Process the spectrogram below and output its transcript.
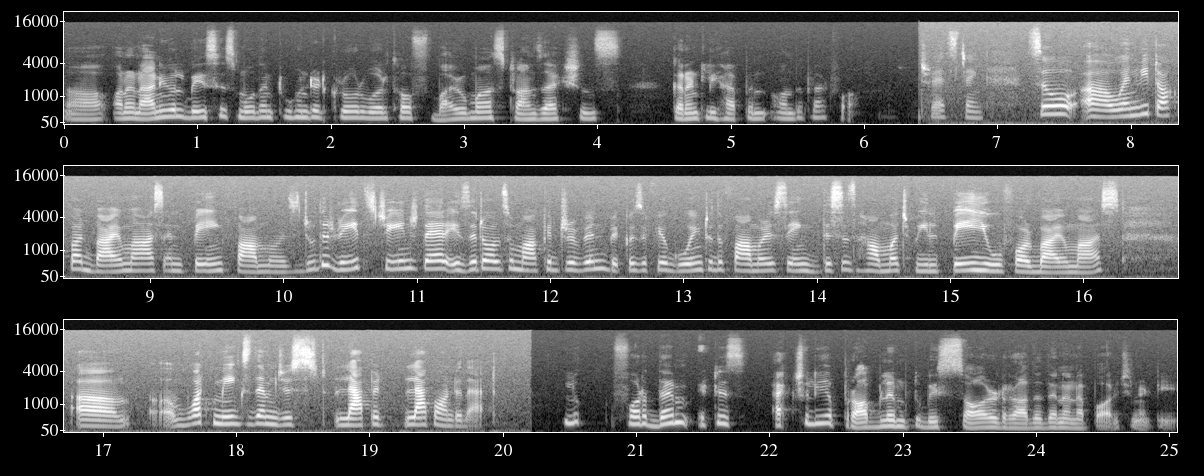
uh, on an annual basis, more than 200 crore worth of biomass transactions currently happen on the platform. Interesting. So, when we talk about biomass and paying farmers, do the rates change there? Is it also market driven? Because if you're going to the farmers saying, this is how much we'll pay you for biomass, um, what makes them just lap it lap onto that? Look for them it is actually a problem to be solved rather than an opportunity.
